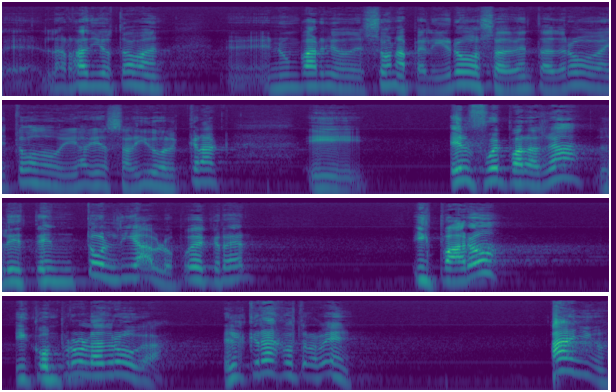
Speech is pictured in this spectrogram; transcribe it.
eh, la radio estaba en un barrio de zona peligrosa, de venta de droga y todo, y había salido el crack. Y él fue para allá, le tentó el diablo, ¿puede creer? Y paró y compró la droga, el crack otra vez. Años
